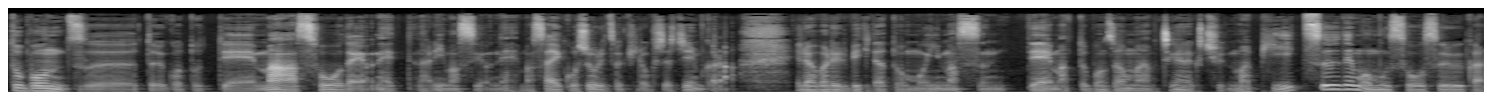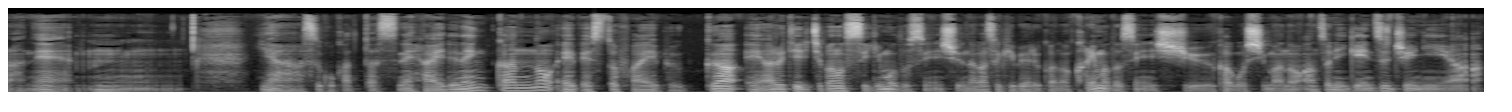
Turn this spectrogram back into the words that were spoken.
ト・ボンズということで、まあそうだよねってなりますよね。まあ最高勝率を記録したチームから選ばれるべきだと思いますんで、マット・ボンズは間違いなく中、まあ P2 でも無双するからね。うん。いやー、すごかったですね。はい。で、年間のえベスト5が、え RT 千葉の杉本選手、長崎ベルカの狩本選手、鹿児島のアンソニー・ゲインズ・ジュニア、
